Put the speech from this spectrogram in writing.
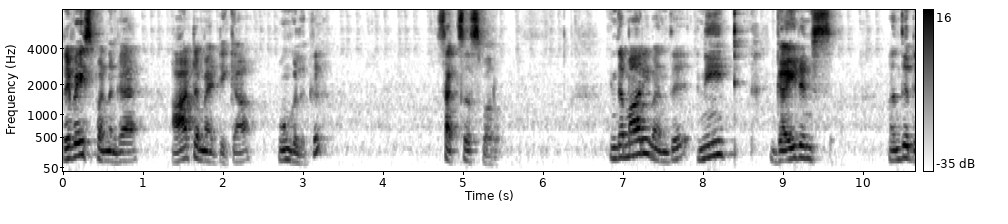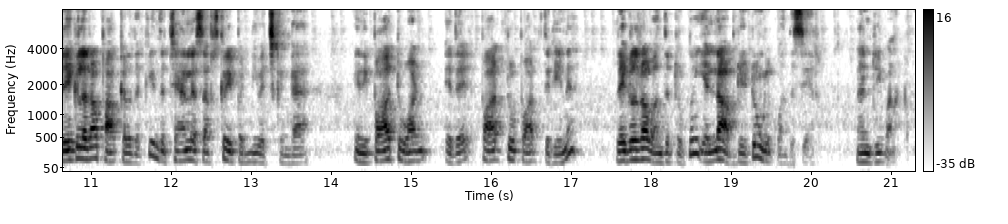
ரிவைஸ் பண்ணுங்கள் ஆட்டோமேட்டிக்காக உங்களுக்கு சக்ஸஸ் வரும். இந்த மாதிரி வந்து நீட் கைடன்ஸ் வந்து ரெகுலராக பார்க்குறதுக்கு இந்த சேனலை சப்ஸ்கிரைப் பண்ணி வச்சுக்கோங்க. இனி பார்ட் ஒன் இது பார்ட் டூ பார்ட் த்ரீன்னு ரெகுலராக வந்துட்ருக்கும் எல்லா அப்டேட்டும் உங்களுக்கு வந்து சேரும். நன்றி வணக்கம்.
